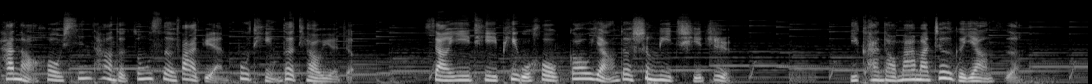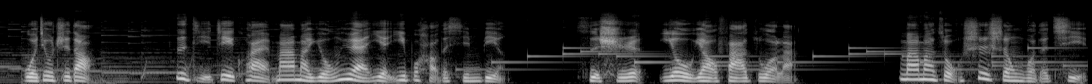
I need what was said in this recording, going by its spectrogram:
她脑后新烫的棕色发卷不停地跳跃着，像 E.T. 屁股后高扬的胜利旗帜。一看到妈妈这个样子，我就知道自己这块妈妈永远也医不好的心病，此时又要发作了。妈妈总是生我的气，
